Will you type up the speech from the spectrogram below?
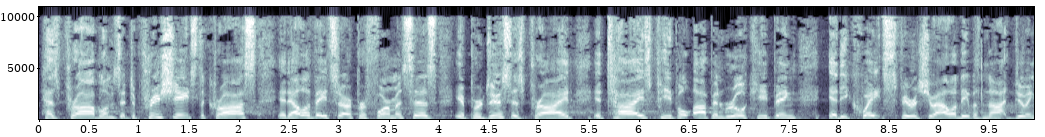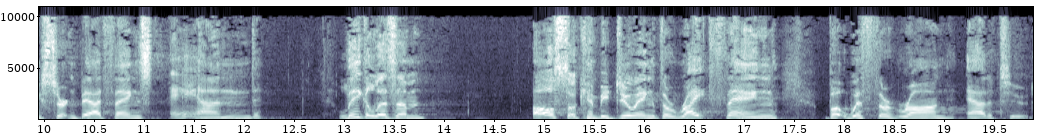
has problems. It depreciates the cross. It elevates our performances. It produces pride. It ties people up in rule keeping. It equates spirituality with not doing certain bad things. And legalism also can be doing the right thing but with the wrong attitude.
